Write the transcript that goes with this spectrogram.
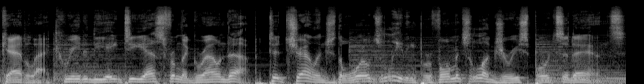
Cadillac created the ATS from the ground up to challenge the world's leading performance luxury sports sedans.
